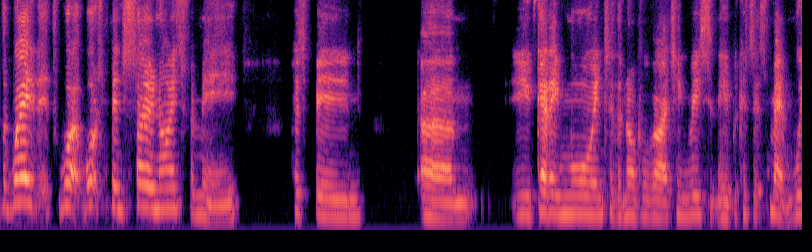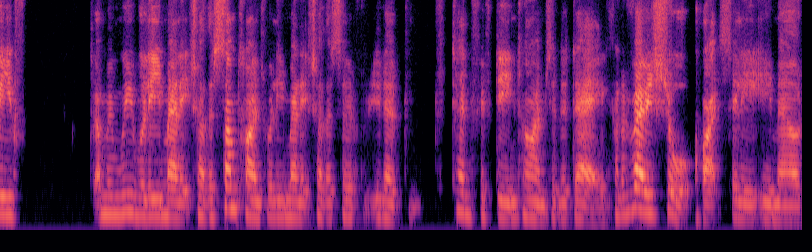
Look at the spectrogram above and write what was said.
the way it's what what's been so nice for me has been um, you getting more into the novel writing recently because it's meant we've I mean, we will email each other. Sometimes we'll email each other sort of, you know, 10, 15 times in a day, kind of very short, quite silly emailed.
